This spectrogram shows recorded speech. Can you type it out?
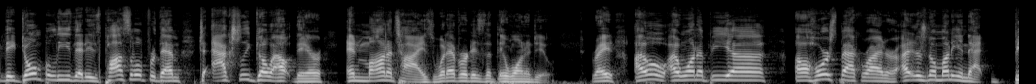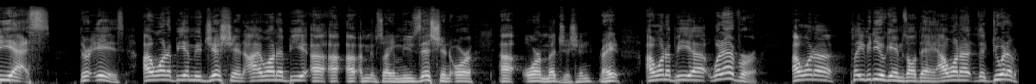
They don't believe that it is possible for them to actually go out there and monetize whatever it is that they want to do. Right? Oh, I want to be a, a horseback rider. I, there's no money in that. BS. There is. I want to be a magician. I want to be a, a, a I'm sorry, a musician or uh, or a magician, right? I want to be a whatever. I want to play video games all day. I want to like, do whatever.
